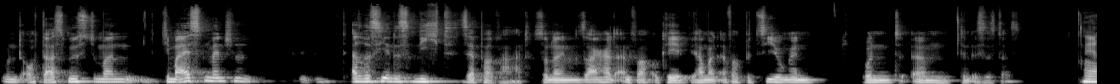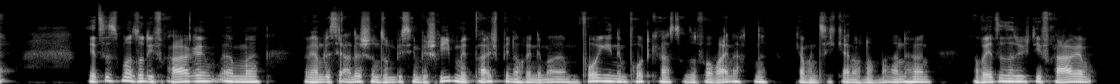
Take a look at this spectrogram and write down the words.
und auch das müsste man, die meisten Menschen adressieren es nicht separat, sondern sagen halt einfach, okay, wir haben halt einfach Beziehungen und ähm, dann ist es das. Ja, Jetzt ist mal so die Frage, ähm, wir haben das ja alles schon so ein bisschen beschrieben mit Beispielen auch in dem ähm, vorgehenden Podcast, also vor Weihnachten, kann man sich gerne auch nochmal anhören. Aber jetzt ist natürlich die Frage,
